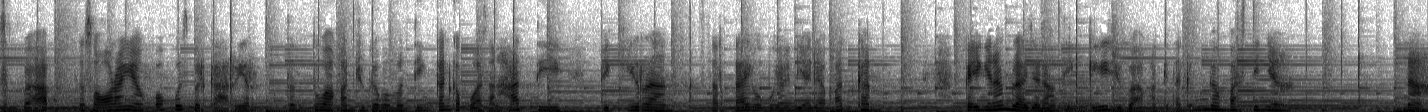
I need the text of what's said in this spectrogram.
Sebab seseorang yang fokus berkarir tentu akan juga mementingkan kepuasan hati, pikiran, serta ilmu yang dia dapatkan. Keinginan belajar yang tinggi juga akan kita genggam pastinya. Nah,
